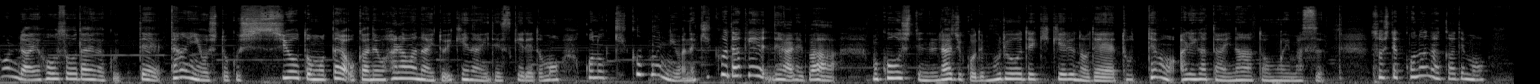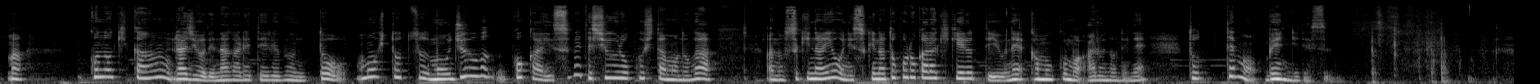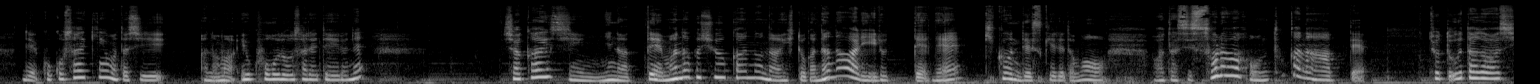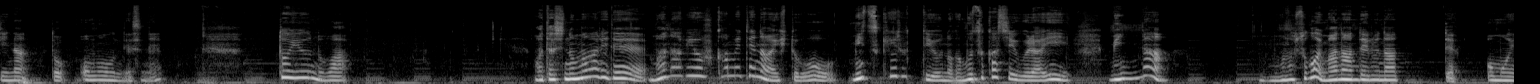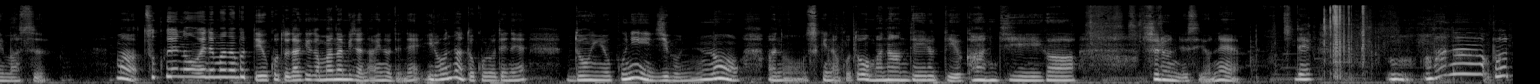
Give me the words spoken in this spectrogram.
本来放送大学って単位を取得しようと思ったらお金を払わないといけないですけれどもこの聞く分にはね聞くだけであればこうしてねラジコで無料で聞けるのでとってもありがたいなと思いますそしてこの中でもまあこの期間ラジオで流れている分ともう一つもう15回全て収録したものがあの好きなように好きなところから聞けるっていうね科目もあるのでねとっても便利です。でここ最近私あの、まあ、よく報道されているね社会人になって学ぶ習慣のない人が7割いるってね聞くんですけれども私それは本当かなってちょっと疑わしいなと思うんですね。というのは私の周りで学びを深めてない人を見つけるっていうのが難しいぐらいみんなものすごい学んでるなっ思います。まあ、机の上で学ぶっていうことだけが学びじゃないのでねいろんなところでね貪欲に自分のあの好きなことを学んでいるっていう感じがするんですよね。で学ぶっ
